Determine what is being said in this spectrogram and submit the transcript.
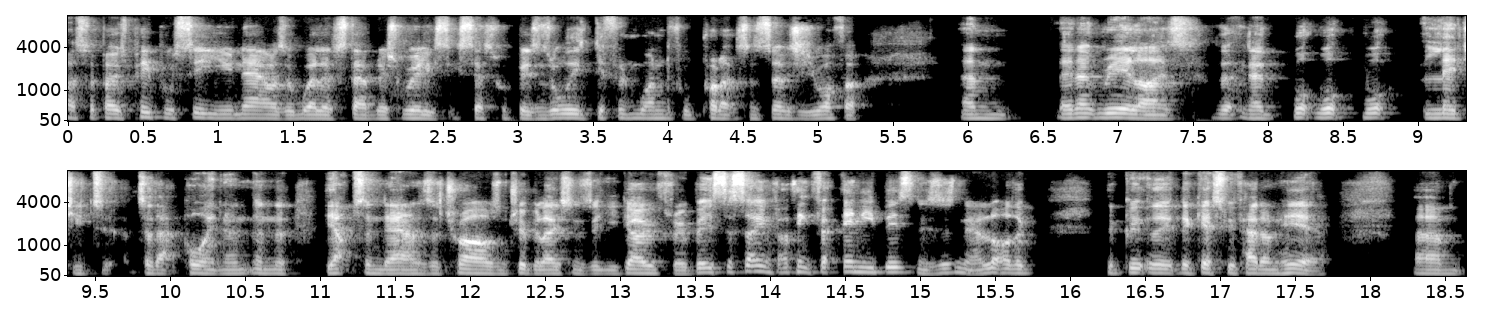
I suppose people see you now as a well-established, really successful business, all these different wonderful products and services you offer, and they don't realise that you know what what what led you to, to that point and, and the, the ups and downs, the trials and tribulations that you go through. But it's the same, I think, for any business, isn't it? A lot of the the, the guests we've had on here um,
